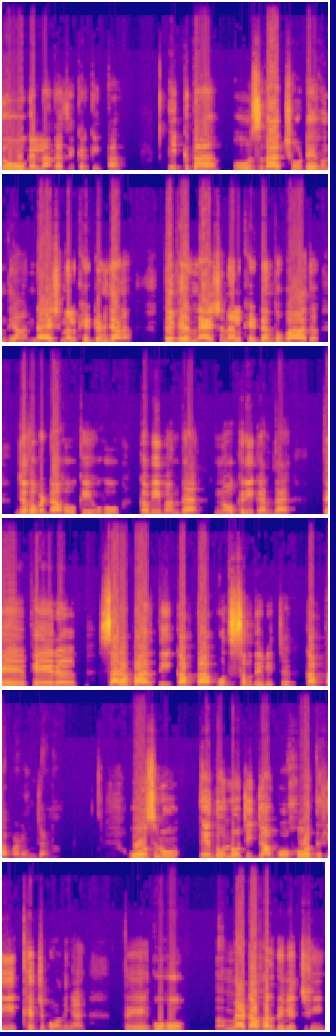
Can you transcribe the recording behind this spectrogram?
ਦੋ ਗੱਲਾਂ ਦਾ ਜ਼ਿਕਰ ਕੀਤਾ। ਇੱਕ ਤਾਂ ਉਸ ਦਾ ਛੋਟੇ ਹੁੰਦਿਆਂ ਨੈਸ਼ਨਲ ਖੇਡਣ ਜਾਣਾ ਤੇ ਫਿਰ ਨੈਸ਼ਨਲ ਖੇਡਣ ਤੋਂ ਬਾਅਦ ਜਦੋਂ ਵੱਡਾ ਹੋ ਕੇ ਉਹ ਕਵੀ ਬਣਦਾ ਨੌਕਰੀ ਕਰਦਾ ਤੇ ਫਿਰ ਸਰਵ ਭਾਰਤੀ ਕਵਿਤਾ ਉਤਸਵ ਦੇ ਵਿੱਚ ਕਵਿਤਾ ਪੜ੍ਹਨ ਜਾਣਾ। ਉਸ ਨੂੰ ਇਹ ਦੋਨੋਂ ਚੀਜ਼ਾਂ ਬਹੁਤ ਹੀ ਖਿੱਚ ਪਾਉਂਦੀਆਂ। ਤੇ ਉਹ ਮੈਟਾਫਰ ਦੇ ਵਿੱਚ ਹੀ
